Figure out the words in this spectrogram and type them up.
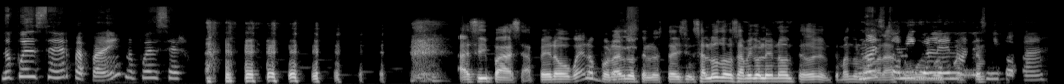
No puede ser, papá, ¿eh? No puede ser. Así pasa, pero bueno, por algo te lo está diciendo. Saludos, amigo Lennon, te, doy- te mando un No es abrazo. tu amigo Lennon, es mi papá.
